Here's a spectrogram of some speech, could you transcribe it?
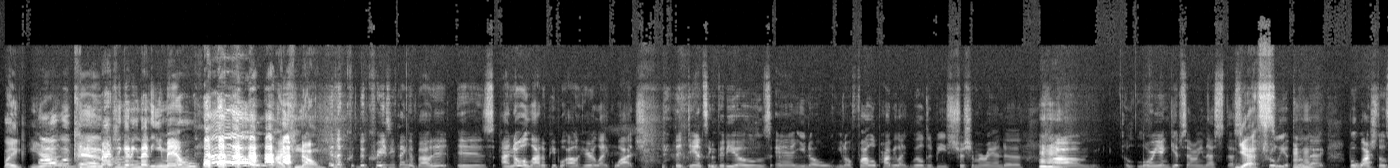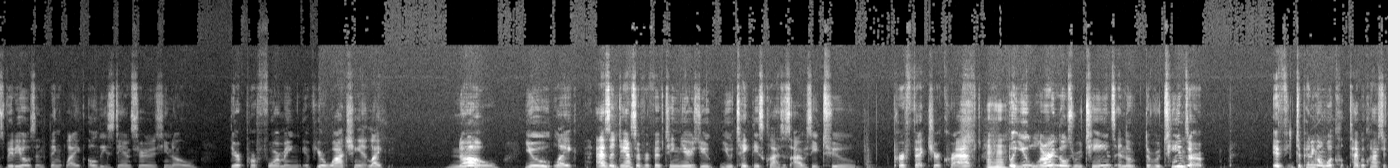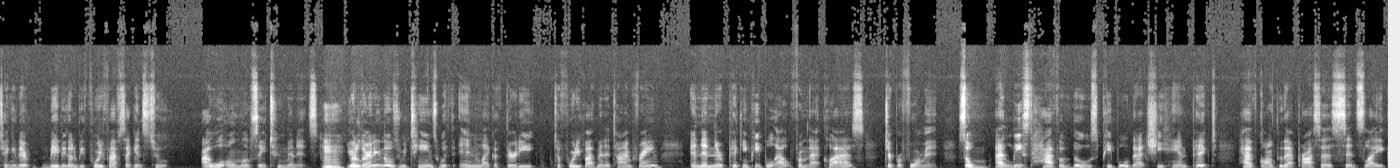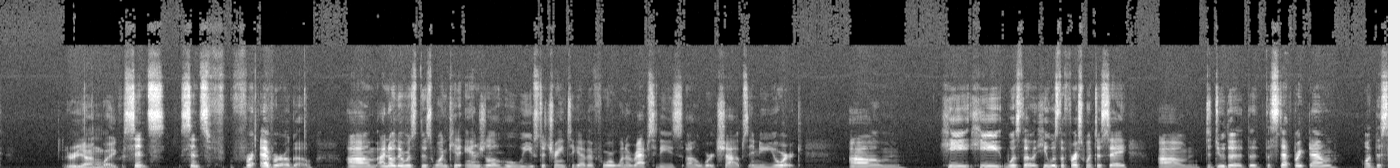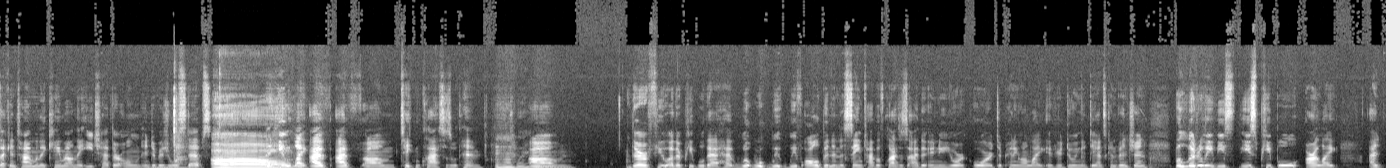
Like you're, All of can you imagine getting that email? Oh! I know. And the, the crazy thing about it is, I know a lot of people out here like watch the dancing videos and you know, you know, follow probably like WilldaBeast, Tricia Miranda, Mhm. um, Laurieann Gibson. I mean, that's that's Yes. truly a Mhm. throwback. But watch those videos and think like, oh, these dancers, you know, they're performing. If you're watching it, like, no, you like as a dancer for 15 years, you you take these classes obviously to perfect your craft, Mhm. but you learn those routines, and the the routines are if depending on what cl- type of class you're taking, they're maybe going to be 45 seconds to I will almost say 2 minutes. Mhm. You're learning those routines within like a 30 to 45 minute time frame and then they're picking people out from that class to perform it. So at least half of those people that she handpicked have gone through that process since like You're young, like since since f- forever ago. Um, I know there was this one kid, Angela, who we used to train together for one of Rhapsody's uh, workshops in New York. Um, he he was the he was the first one to say um, to do the, the the step breakdown on the second time when they came out and they each had their own individual steps. oh, Like, he, like I've I've um, taken classes with him. Um, there are a few other people that have we, we, we've all been in the same type of classes either in new york or depending on like if you're doing a dance convention but literally these these people are like i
